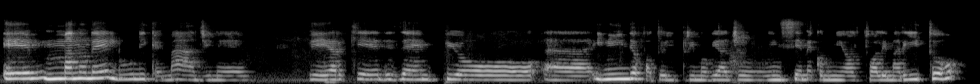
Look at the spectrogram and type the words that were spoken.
E, ma non è l'unica immagine, perché ad esempio eh, in India ho fatto il primo viaggio insieme con il mio attuale marito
